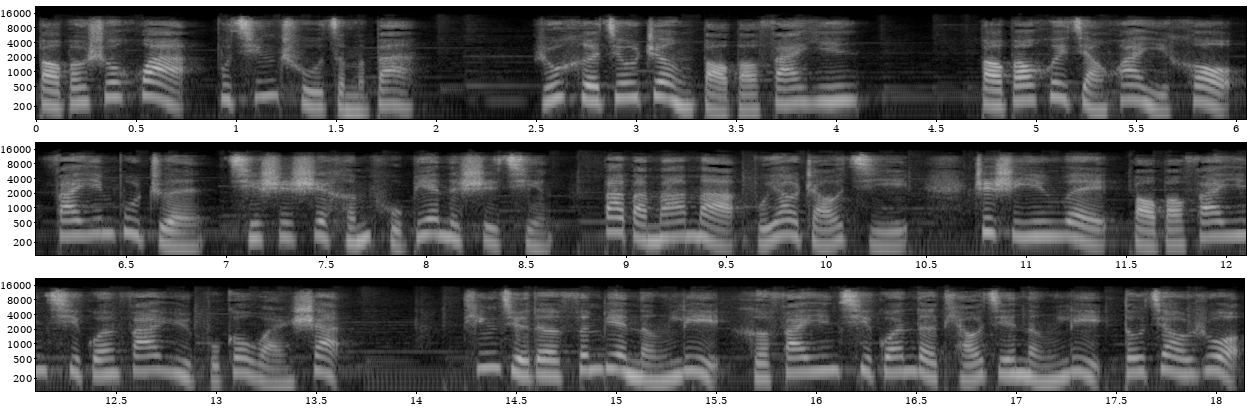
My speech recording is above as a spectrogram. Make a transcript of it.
宝宝说话不清楚怎么办？如何纠正宝宝发音？宝宝会讲话以后发音不准，其实是很普遍的事情。爸爸妈妈不要着急，这是因为宝宝发音器官发育不够完善，听觉的分辨能力和发音器官的调节能力都较弱，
